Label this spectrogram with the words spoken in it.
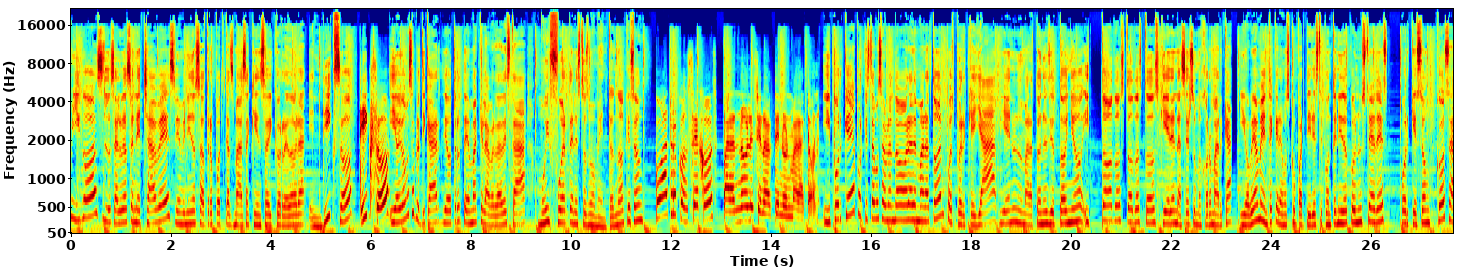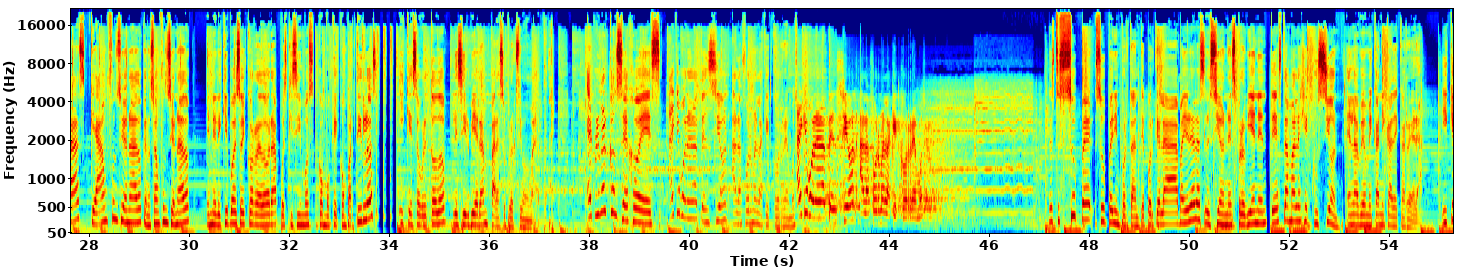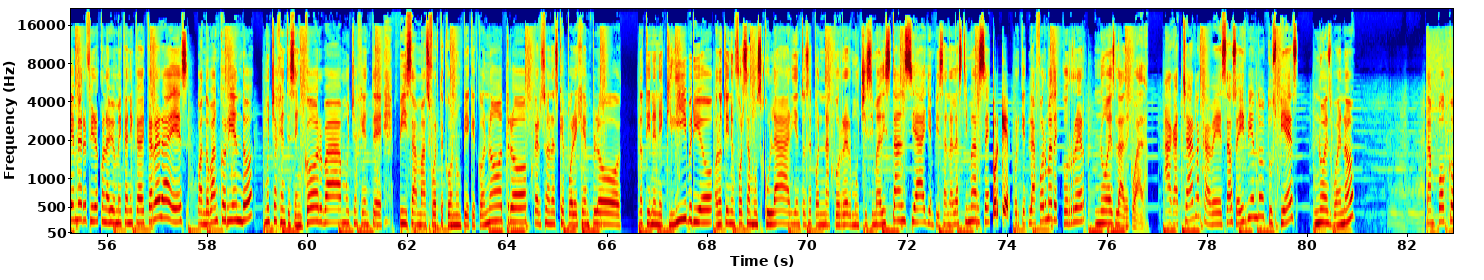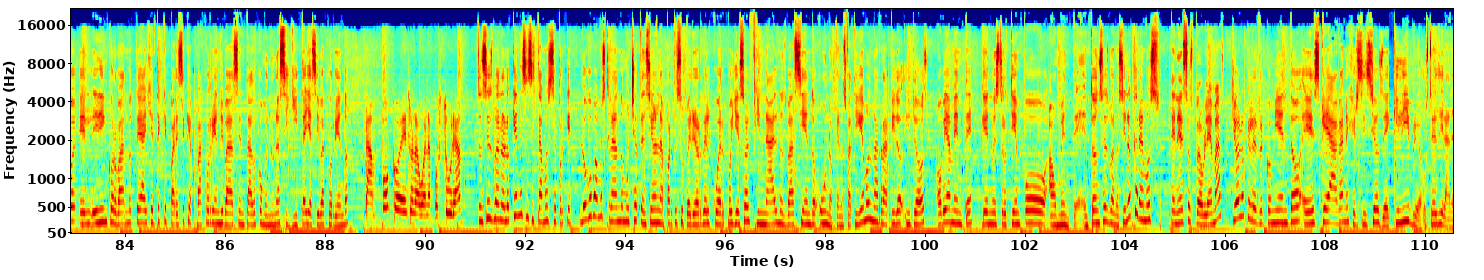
Amigos, los saluda Sonia Chávez. Bienvenidos a otro podcast más aquí en Soy Corredora en Dixo. Dixo. Y hoy vamos a platicar de otro tema que la verdad está muy fuerte en estos momentos, ¿no? Que son cuatro consejos para no lesionarte en un maratón. ¿Y por qué? ¿Por qué estamos hablando ahora de maratón? Pues porque ya vienen los maratones de otoño y todos, todos, todos quieren hacer su mejor marca y obviamente queremos compartir este contenido con ustedes porque son cosas que han funcionado, que nos han funcionado. En el equipo de Soy Corredora, pues quisimos como que compartirlos y que sobre todo les sirvieran para su próximo maratón. El primer consejo es, hay que poner atención a la forma en la que corremos. Hay que poner atención a la forma en la que corremos. Esto es súper, súper importante porque la mayoría de las lesiones provienen de esta mala ejecución en la biomecánica de carrera. ¿Y qué me refiero con la biomecánica de carrera? Es cuando van corriendo, mucha gente se encorva, mucha gente pisa más fuerte con un pie que con otro, personas que por ejemplo no tienen equilibrio o no tienen fuerza muscular y entonces ponen a correr muchísima distancia y empiezan a lastimarse. ¿Por qué? Porque la forma de correr no es la adecuada. Agachar la cabeza, o sea, ir viendo tus pies no es bueno Tampoco el ir encorvándote. Hay gente que parece que va corriendo y va sentado como en una sillita y así va corriendo. Tampoco es una buena postura. Entonces, bueno, lo que necesitamos es porque luego vamos creando mucha tensión en la parte superior del cuerpo y eso al final nos va haciendo, uno, que nos fatiguemos más rápido y dos, obviamente, que nuestro tiempo aumente. Entonces, bueno, si no queremos tener esos problemas, yo lo que les recomiendo es que hagan ejercicios de equilibrio. Ustedes dirán,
